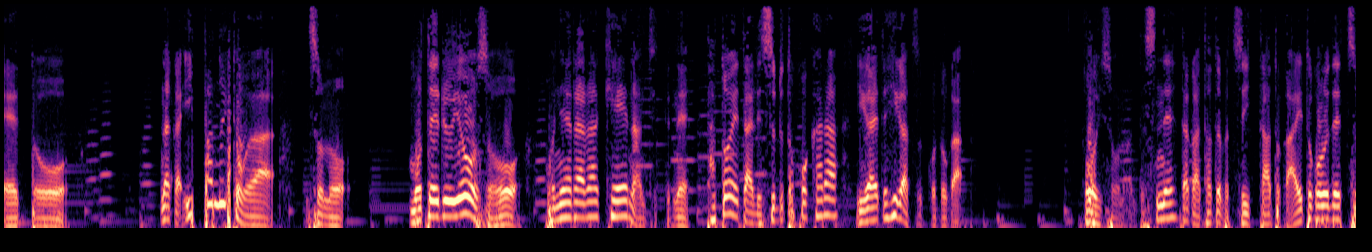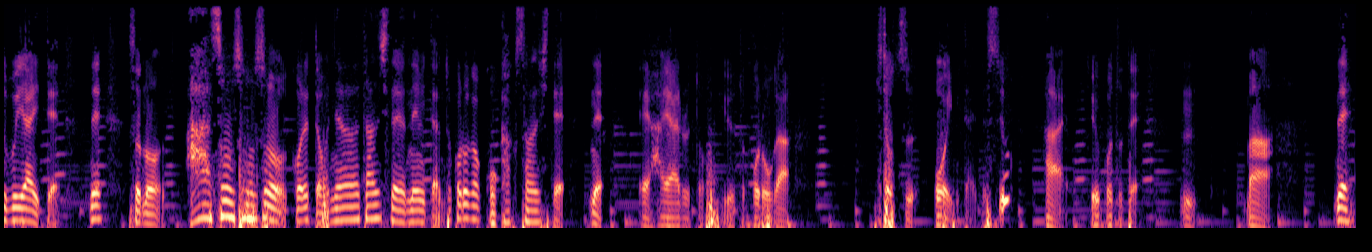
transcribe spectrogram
えー、っと、なんか一般の人が、その、モテる要素をほにゃらら系なんて言ってね、例えたりするとこから意外と火がつくことが多いそうなんですね。だから例えばツイッターとかああいうところでつぶやいて、ね、その、ああ、そうそうそう、これっておにゃらら男子だよね、みたいなところがこう拡散して、ね、えー、流行るというところが一つ多いみたいですよ。はい。ということで、うん。まあ、ね、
